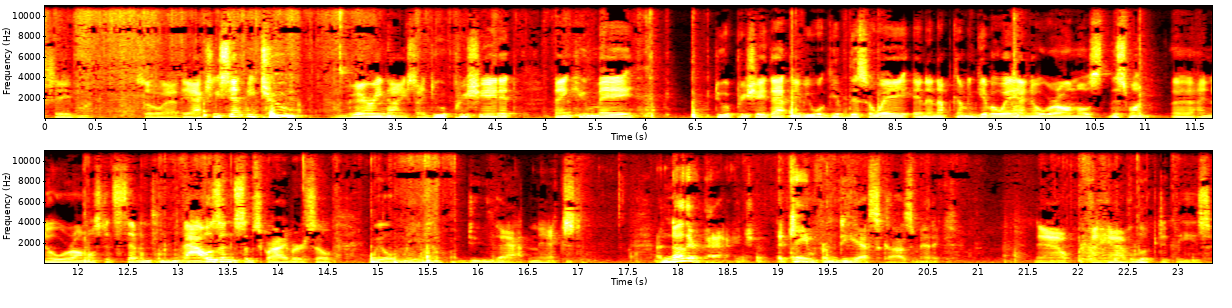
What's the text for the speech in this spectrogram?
shave mud. So uh, they actually sent me two. Very nice. I do appreciate it. Thank you, May. Do appreciate that. Maybe we'll give this away in an upcoming giveaway. I know we're almost, this one, uh, I know we're almost at 17,000 subscribers. So we'll maybe do that next. Another package that came from DS Cosmetic. Now, I have looked at these.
